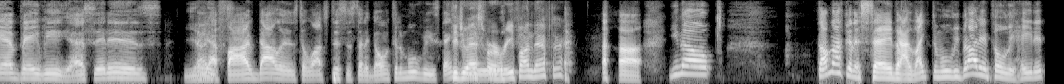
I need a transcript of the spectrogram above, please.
Yeah, baby. Yes, it is. That Yikes. five dollars to watch this instead of going to the movies. Thank Did you ask for a refund after? uh, you know, I'm not gonna say that I liked the movie, but I didn't totally hate it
